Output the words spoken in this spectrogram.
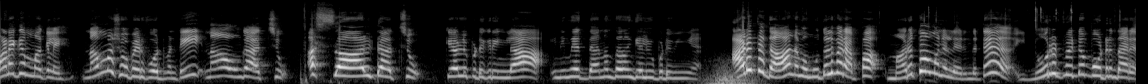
வணக்கம் மக்களே. நம்ம ஷோ பேர் ஃபோர் டுவெண்ட்டி நான் உங்க அச்சு அசால்ட் அச்சு. கேள்விப்பட்டுக்கிறீங்களா? இனிமே தினம் தினம் கேள்விப்படுவீங்க. அடுத்ததா நம்ம முதல்வர் அப்பா மருத்துவமனையில இருந்துட்டு இன்னொரு ட்வீட்டும் போட்டிருந்தாரு.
